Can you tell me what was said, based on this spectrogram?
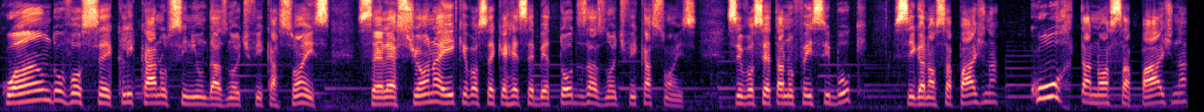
Quando você clicar no sininho das notificações, seleciona aí que você quer receber todas as notificações. Se você está no Facebook, siga nossa página, curta nossa página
